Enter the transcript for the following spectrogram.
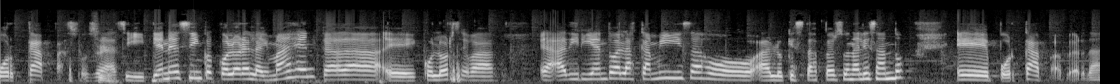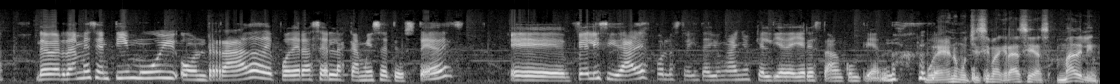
por capas. O sea, si tiene cinco colores la imagen, cada eh, color se va eh, adhiriendo a las camisas o a lo que estás personalizando eh, por capa, ¿verdad? De verdad me sentí muy honrada de poder hacer las camisas de ustedes. felicidades por los 31 años que el día de ayer estaban cumpliendo. Bueno, muchísimas gracias. Madeline,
